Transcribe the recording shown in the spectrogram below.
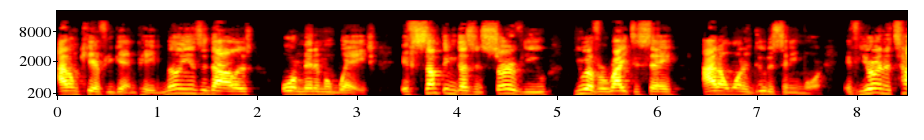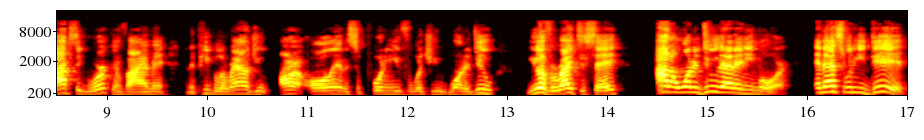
I don't care if you're getting paid millions of dollars or minimum wage. If something doesn't serve you, you have a right to say, I don't want to do this anymore. If you're in a toxic work environment and the people around you aren't all in and supporting you for what you want to do, you have a right to say, I don't want to do that anymore. And that's what he did.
